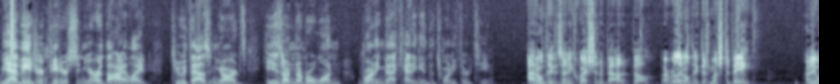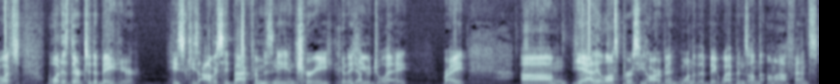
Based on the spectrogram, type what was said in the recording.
we have Adrian Peterson. You heard the highlight, 2,000 yards. He's our number one running back heading into 2013. I don't think there's any question about it, Bill. I really don't think there's much debate. I mean, what's what is there to debate here? He's he's obviously back from his knee injury in a huge way, right? Um, yeah, they lost Percy Harvin, one of the big weapons on the, on offense.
